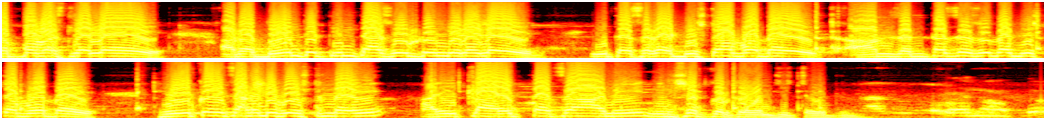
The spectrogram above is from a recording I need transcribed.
गप्प बसलेले आहे. आता दोन ते तीन तास उलटून गेलेले आहेत इथं सगळं डिस्टर्ब होत आहे. आम जनताचं सुद्धा डिस्टर्ब होत आहे. हे काही चांगली गोष्ट नाही आणि इथला आयुक्ताचा आम्ही निषेध करतो वंचितच्या वतीने.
